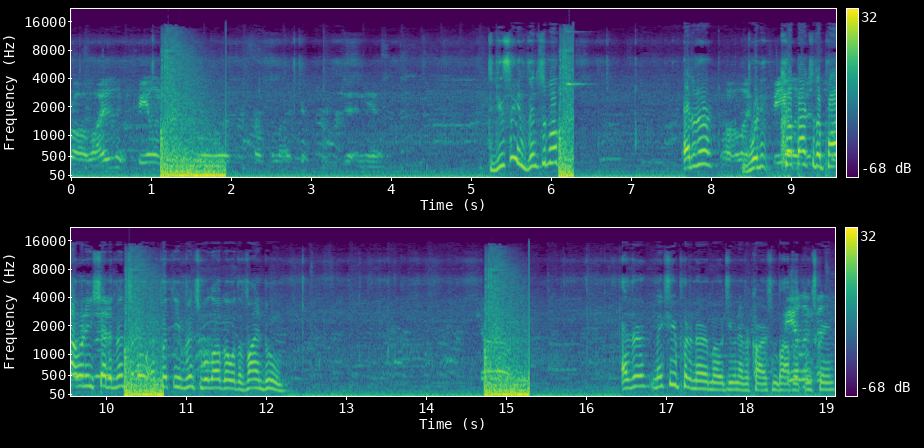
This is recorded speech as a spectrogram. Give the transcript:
Bro, why isn't feeling comfortable or something like it shit in here? Did you say invincible? Editor, Oh, like, when he, cut back to the part when he said invincible. and put the invincible logo with the vine boom. Editor, make sure you put a nerd emoji whenever Carson pops up Feel on screen.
